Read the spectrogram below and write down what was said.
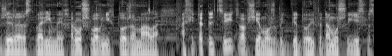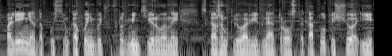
жирорастворимые, хорошего в них тоже мало. А фитокальцивит вообще может быть бедой, потому что есть воспаление, допустим, какой-нибудь фрагментированный, скажем, клювовидный отросток, а тут еще и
